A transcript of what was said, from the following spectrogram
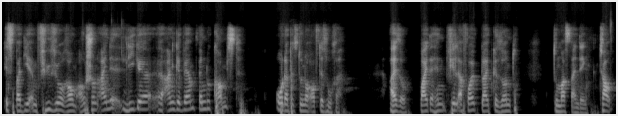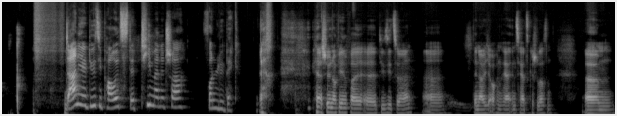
Ist bei dir im Physioraum auch schon eine Liege äh, angewärmt, wenn du kommst? Oder bist du noch auf der Suche? Also, weiterhin viel Erfolg, bleib gesund. Du machst dein Ding. Ciao. Daniel Düsi-Pauls, der Teammanager von Lübeck. Ja. ja, schön auf jeden Fall, äh, Düsi zu hören. Äh, den habe ich auch in, ins Herz geschlossen. Ähm,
